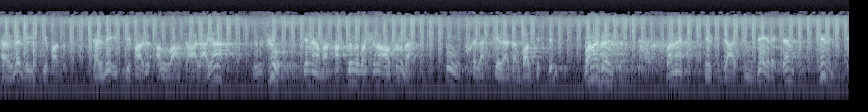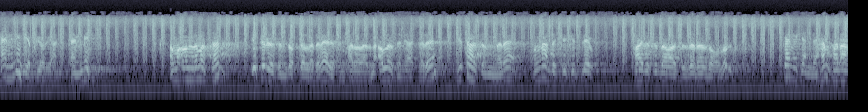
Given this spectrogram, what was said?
Tevbe ve istiğfardır. Tevbe istiğfarı allah Teala'ya rücu. Cenab-ı Hak aklını başına alsın da bu şeylerden vazgeçsin, bana dönsün. Bana iltica etsin diyerekten bir tembih yapıyor yani, tembih. Ama anlamazsan götürürsün doktorları, verirsin paralarını, alırsın ilaçları, yutarsın bunları. Onlar da çeşitli faydası da varsa zararı da olur. Kendi kendine hem paran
